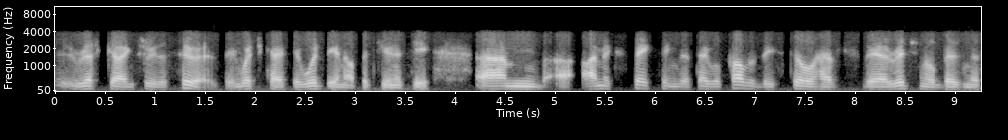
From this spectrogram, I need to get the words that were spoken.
risk going through the Suez, in which case there would be an opportunity. Um, I'm expecting that they will probably still have their original business,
